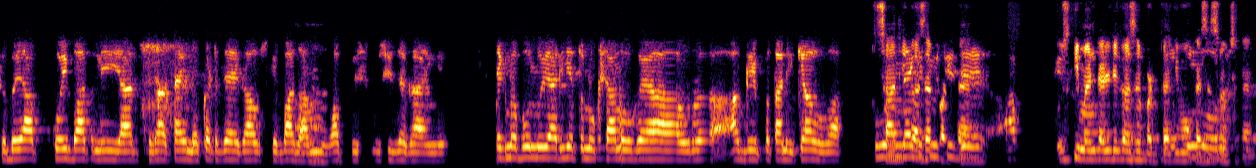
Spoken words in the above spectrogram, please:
कि भाई आप कोई बात नहीं यार थोड़ा टाइम कट जाएगा उसके बाद हम हाँ। वापस उसी जगह आएँगे। एक मैं बोलूँ यार ये तो नुकसान हो गया और आगे पता नहीं क्या होगा। तो नेगेटिव चीज़ें आप उसकी मेंटेलिटी का असर पड़ता है कि वो कैसे सोच रहा है?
